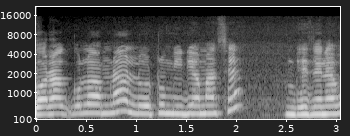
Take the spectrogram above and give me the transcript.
বড়াগুলো আমরা লো টু মিডিয়াম আছে ভেজে নেব।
